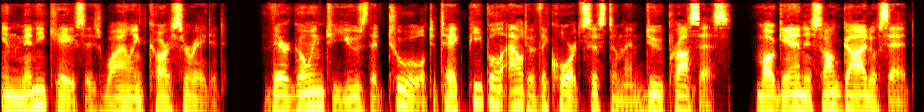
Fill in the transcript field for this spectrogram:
in many cases while incarcerated. They're going to use that tool to take people out of the court system and due process, Magana Salgado said.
